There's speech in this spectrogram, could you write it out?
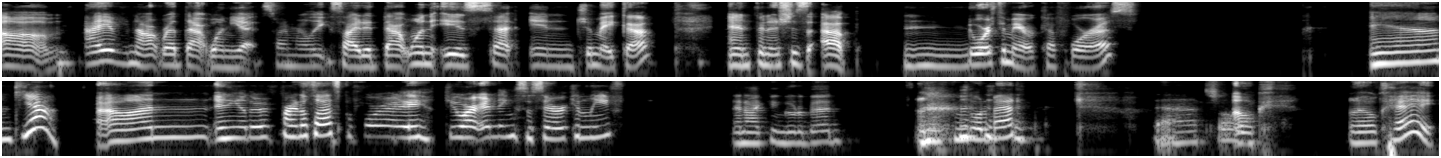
um i have not read that one yet so i'm really excited that one is set in jamaica and finishes up north america for us and yeah on any other final thoughts before i do our ending so sarah can leave? And i can go to bed. Can go to bed? That's all. Okay Okay.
